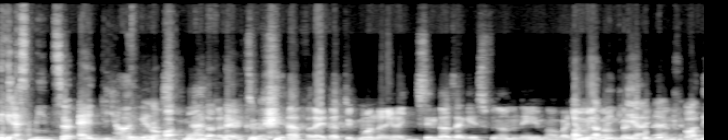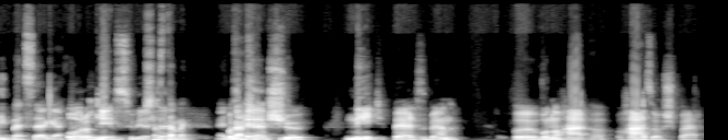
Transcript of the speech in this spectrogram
Igen, ezt mind egy Ja, igen, rohadt mondat elfelejtettük, elfelejtettük mondani, hogy szinte az egész film néma, vagy Ami, ami amíg élnek, igen. addig beszélgetnek. Arra Igen. És készüljetek, aztán meg az egymás nem első négy percben ö, van a, há- a házas pár.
